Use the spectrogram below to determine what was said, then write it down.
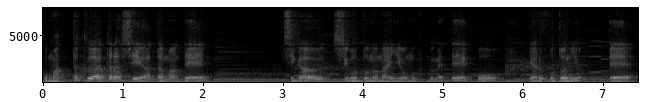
こう全く新しい頭で違う仕事の内容も含めてこうやることによって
